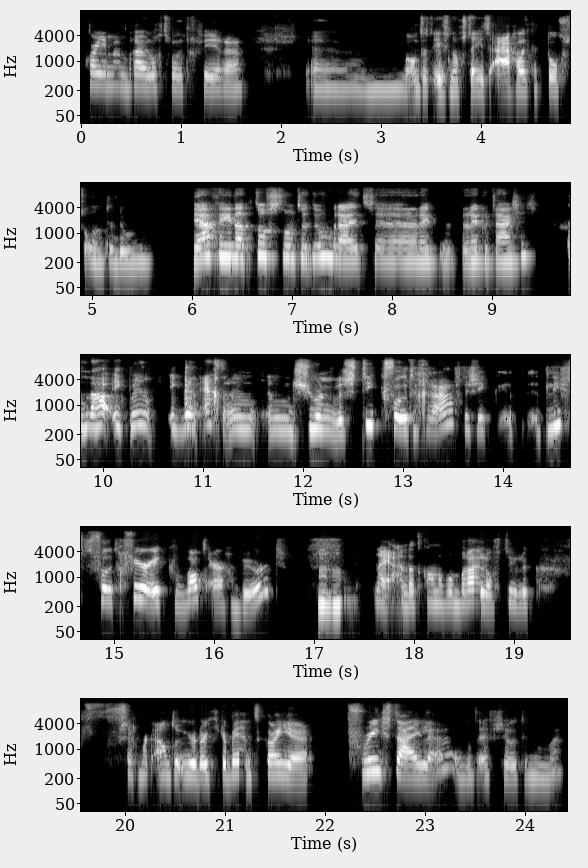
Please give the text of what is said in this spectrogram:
kan je mijn bruiloft fotograferen? Um, want het is nog steeds eigenlijk het tofste om te doen. Ja, vind je dat tofst om te doen, bruidsreportages? Uh, nou, ik ben, ik ben echt een, een journalistiek fotograaf. Dus ik, het, het liefst fotografeer ik wat er gebeurt. Mhm. Nou ja, en dat kan op een bruiloft natuurlijk, zeg maar het aantal uur dat je er bent, kan je freestylen, om het even zo te noemen.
